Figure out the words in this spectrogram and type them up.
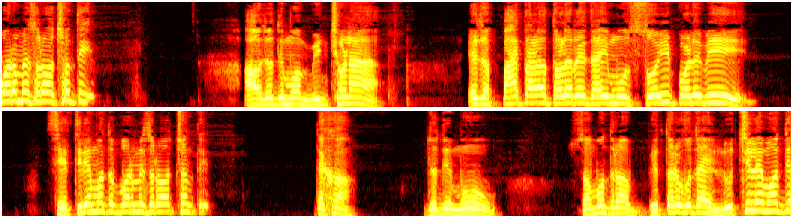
ପରମେଶ୍ୱର ଅଛନ୍ତି। ଆଉ ଯଦି ମୋ ବିଛଣା ଏ ଯୋଉ ପାତାଳ ତଳରେ ଯାଇ ମୁଁ ଶୋଇ ପଡ଼ିବି ସେଥିରେ ମଧ୍ୟ ପରମେଶ୍ୱର ଅଛନ୍ତି। ଦେଖ ଯଦି ମୁଁ ସମୁଦ୍ର ଭିତରକୁ ଯାଇ ଲୁଚିଲେ ମଧ୍ୟ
